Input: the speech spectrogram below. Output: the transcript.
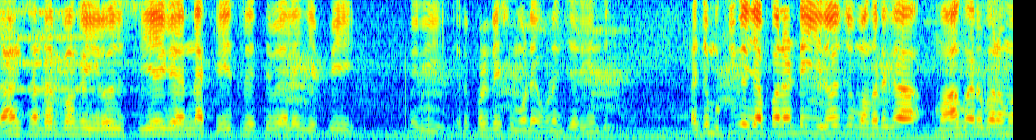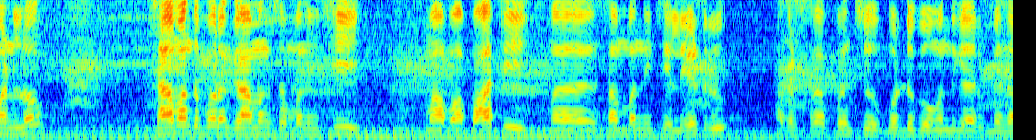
దాని సందర్భంగా ఈరోజు సీఏ గారిని ఆ కేసులు ఎత్తివేయాలని చెప్పి మరి రిప్రజెంటేషన్ కూడా ఇవ్వడం జరిగింది. అయితే ముఖ్యంగా చెప్పాలంటే ఈరోజు మొదటగా మాగవరబల మండలం చామంతపురం గ్రామానికి సంబంధించి మా పార్టీ సంబంధించి లీడరు అక్కడ సర్పంచ్ బొడ్డు గోవింద్ గారి మీద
